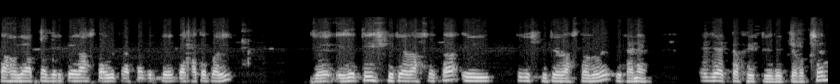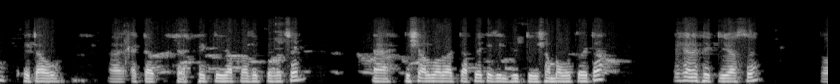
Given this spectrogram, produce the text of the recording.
তাহলে আপনাদেরকে রাস্তায় উঠে আপনাদেরকে দেখাতে পারি যে এই যে তিরিশ ফিটের রাস্তাটা এই তিরিশ ফিটের রাস্তা ধরে এখানে এই যে একটা ফ্যাক্টরি দেখতে পাচ্ছেন এটাও একটা ফ্যাক্টরি আপনারা দেখতে পাচ্ছেন। আহ, বিশাল বড় একটা প্যাকেজিং ফ্যাক্টরি সম্ভবত এটা। এখানে ফ্যাক্টরি আছে। তো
